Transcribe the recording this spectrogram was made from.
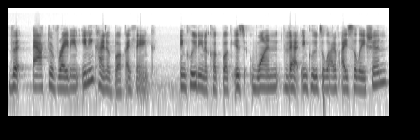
the act of writing any kind of book, I think, including a cookbook, is one that includes a lot of isolation.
